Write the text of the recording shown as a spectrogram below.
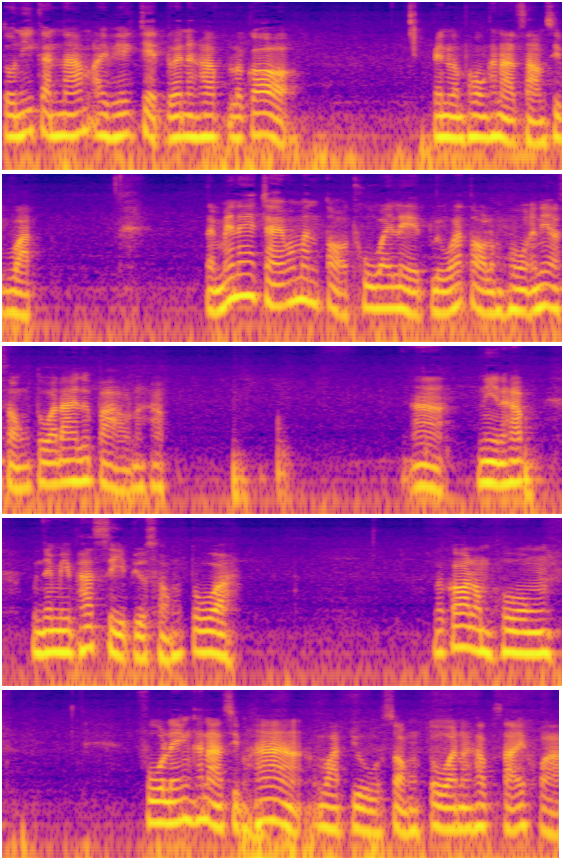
ตัวนี้กันน้ำ IPX7 ด้วยนะครับ แล้วก็ เป็นลำโพงขนาด 30 วัตต์ แต่ไม่แน่ใจว่ามันต่อ True Wireless หรือว่าต่อลำโพงอันนี้สองตัวได้หรือเปล่านะครับ อ่า นี่นะครับ มันจะมีพาสซีฟอยู่ 2 ตัว แล้วก็ลำโพง Full Length ขนาด 15 วัตต์อยู่ 2 ตัวนะครับ ซ้ายขวา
